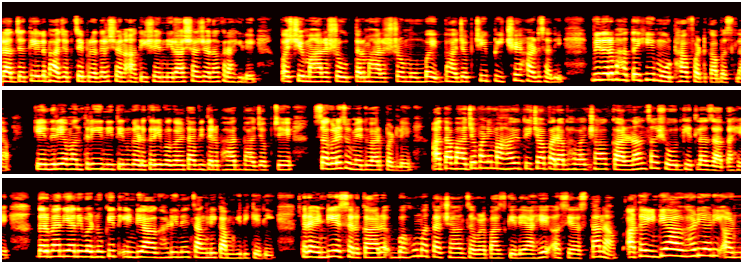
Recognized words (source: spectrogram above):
राज्यातील भाजपचे प्रदर्शन अतिशय निराशाजनक राहिले. पश्चिम महाराष्ट्र उत्तर महाराष्ट्र मुंबईत भाजपची पिछेहाट झाली. विदर्भातही मोठा फटका बसला. केंद्रीय मंत्री नितीन गडकरी वगळता विदर्भात भाजपचे सगळेच उमेदवार पडले. आता भाजप आणि महायुतीच्या पराभवाच्या कारणांचा शोध घेतला जात आहे. दरम्यान या निवडणुकीत इंडिया आघाडीने चांगली कामगिरी केली. तर एनडीए सरकार बहुमताच्या जवळपास गेले आहे असे असताना आता इंडिया आघाडी आणि अन-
